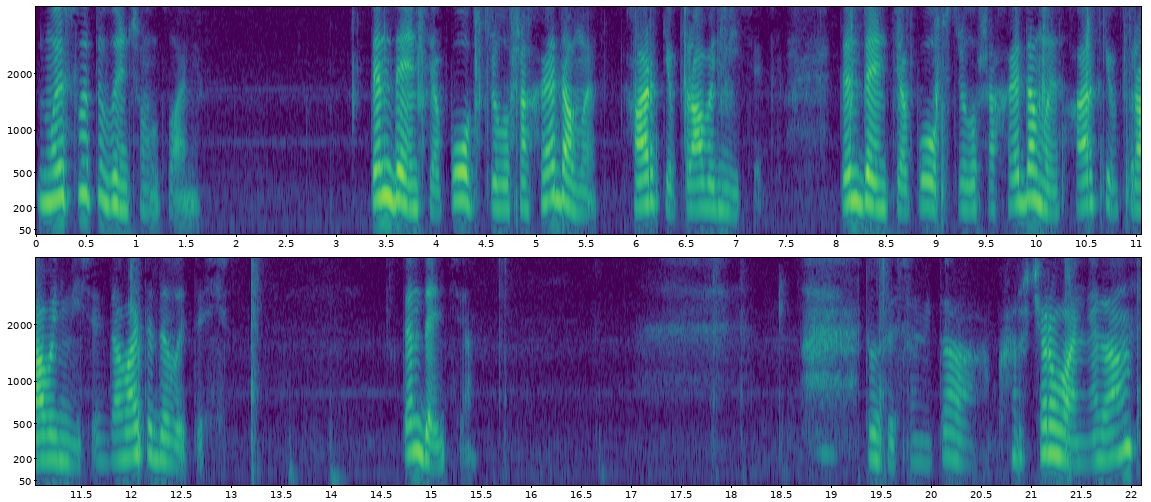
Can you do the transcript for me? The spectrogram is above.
мислити в іншому плані. Тенденція по обстрілу шахедами Харків травень місяць. Тенденція по обстрілу шахедами Харків травень місяць. Давайте дивитись. Тенденція. Тузи самі. Так. Розчарування, да?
